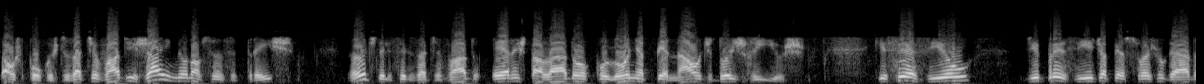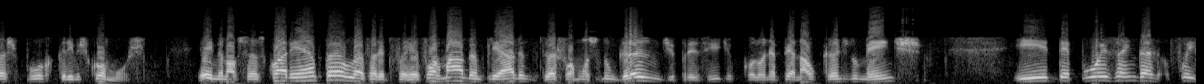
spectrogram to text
aos poucos desativado e já em 1903, antes dele ser desativado, era instalada a colônia penal de Dois Rios, que serviu de presídio a pessoas julgadas por crimes comuns. Em 1940, o lazareto foi reformado, ampliado, transformou-se num grande presídio, colônia penal Cândido Mendes, e depois ainda foi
